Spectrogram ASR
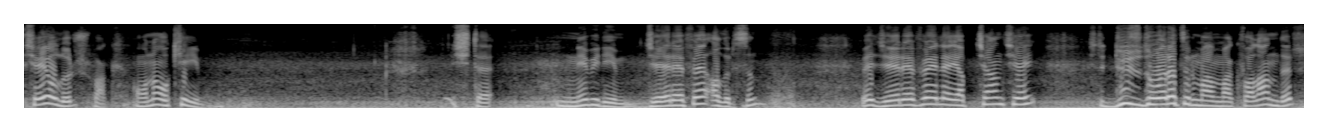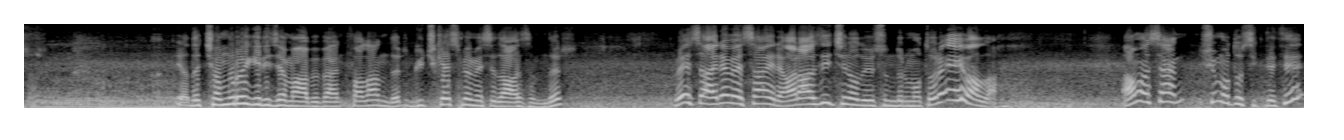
şey olur bak ona okeyim. İşte ne bileyim CRF alırsın ve CRF ile yapacağın şey işte düz duvara tırmanmak falandır. Ya da çamura gireceğim abi ben falandır. Güç kesmemesi lazımdır. Vesaire vesaire. Arazi için alıyorsundur motoru. Eyvallah. Ama sen şu motosikleti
